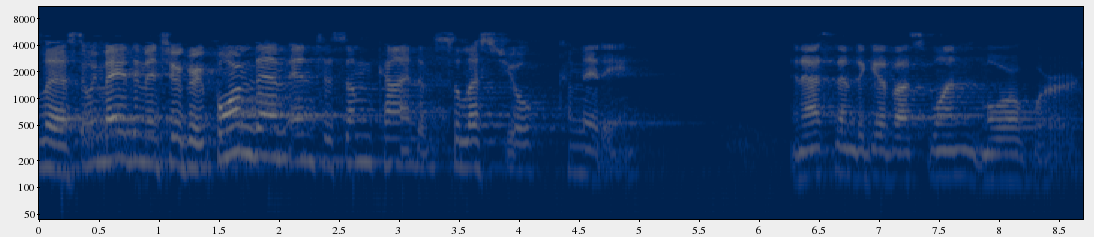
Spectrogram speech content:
list and we made them into a group, formed them into some kind of celestial committee, and asked them to give us one more word,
